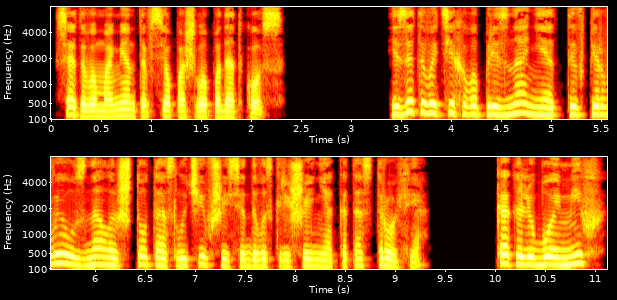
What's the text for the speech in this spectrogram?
С этого момента все пошло под откос. Из этого тихого признания ты впервые узнала что-то о случившейся до воскрешения катастрофе. Как и любой миф,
